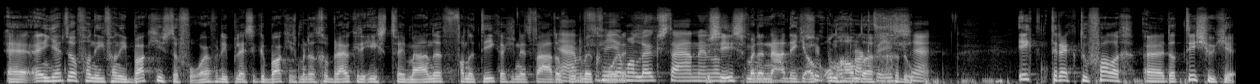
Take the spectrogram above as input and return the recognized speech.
Eh, en je hebt wel van die, van die bakjes ervoor, van die plastic bakjes... maar dat gebruik je de eerste twee maanden fanatiek... als je net vader of ja, moeder bent geworden. helemaal leuk staan. En Precies, maar daarna denk je ook onhandig gedoe. Ja. Ik trek toevallig eh, dat tissuetje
